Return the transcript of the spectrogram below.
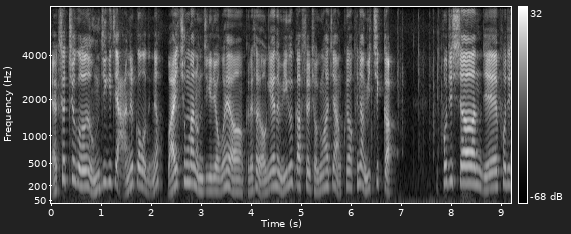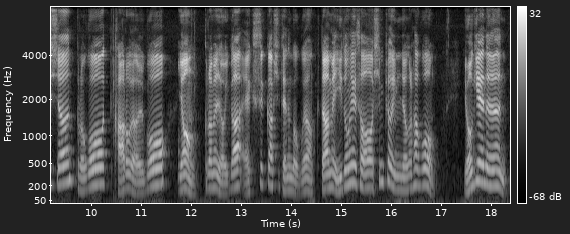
X축은 움직이지 않을 거거든요. Y축만 움직이려고 해요. 그래서 여기에는 위글 값을 적용하지 않고요. 그냥 위치 값 포지션 얘 포지션 그러고 가로 열고 0 그러면 여기가 x 값이 되는 거고요 그 다음에 이동해서 쉼표 입력을 하고 여기에는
